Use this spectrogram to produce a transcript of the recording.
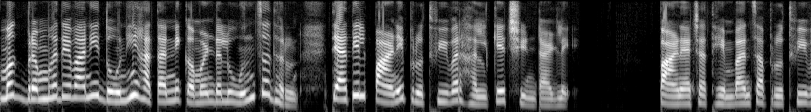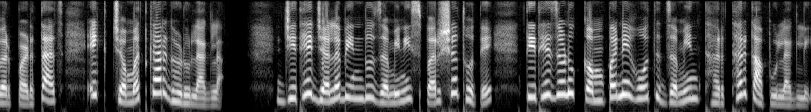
मग ब्रह्मदेवानी दोन्ही हातांनी कमंडलू उंच धरून त्यातील पाणी पृथ्वीवर हलकेच शिंटाडले. पाण्याच्या थेंबांचा पृथ्वीवर पडताच एक चमत्कार घडू लागला. जिथे जलबिंदू जमिनी स्पर्शत होते तिथे जणू कंपने होत जमीन थरथर कापू लागली.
